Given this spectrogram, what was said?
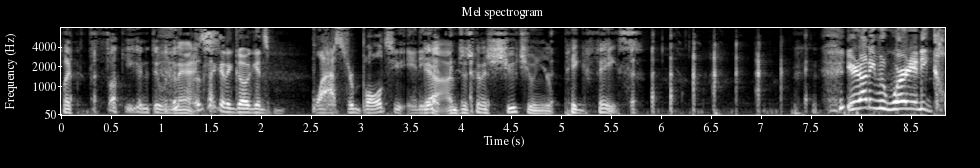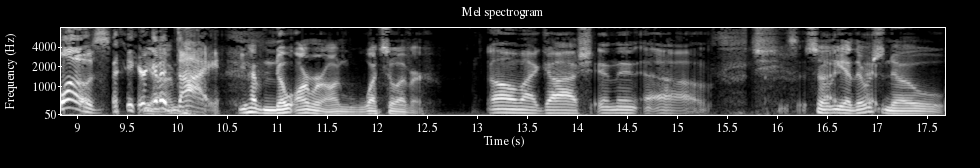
Like, what the fuck are you going to do with an axe? it's not going to go against blaster bolts, you idiot. yeah, I'm just going to shoot you in your pig face. You're not even wearing any clothes. You're Yeah, going to die. You have no armor on whatsoever. Oh my gosh. And then, oh, Jesus. So yeah, there was no,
